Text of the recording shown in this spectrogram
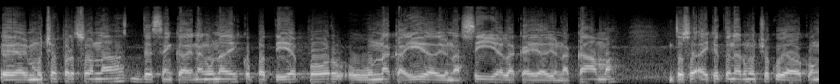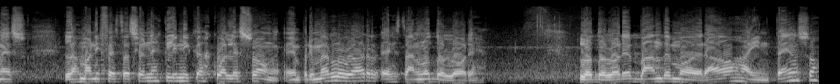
Eh, hay muchas personas desencadenan una discopatía por una caída de una silla, la caída de una cama. Entonces hay que tener mucho cuidado con eso. Las manifestaciones clínicas, ¿cuáles son? En primer lugar están los dolores. Los dolores van de moderados a intensos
